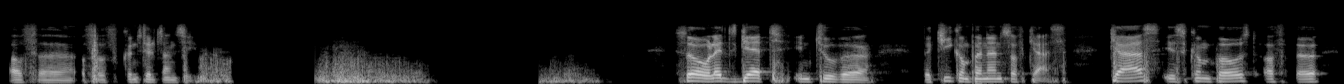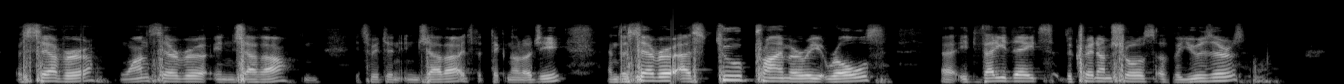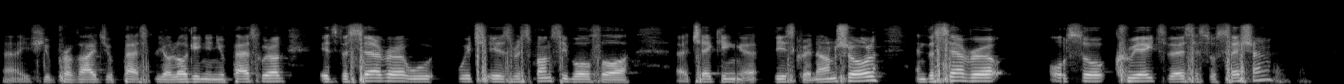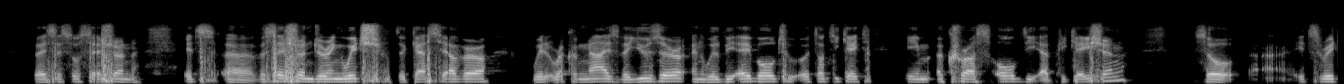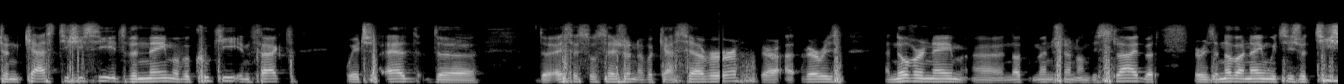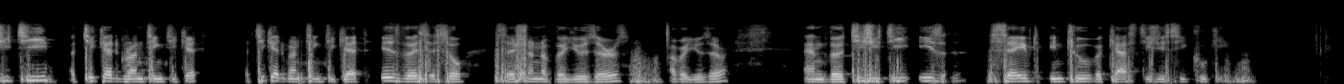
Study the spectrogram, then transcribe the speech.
of, uh, of, of consultancy. So let's get into the the key components of CAS. CAS is composed of a, a server, one server in Java. It's written in Java. It's the technology. And the server has two primary roles. Uh, it validates the credentials of the users. Uh, if you provide your pass, your login and your password, it's the server which is responsible for uh, checking uh, this credential. And the server also creates the SSO session. The SSO session, it's uh, the session during which the CAS server will recognize the user and will be able to authenticate him across all the application. So uh, it's written CAS TGC. It's the name of a cookie, in fact, which add the the SSO session of a CAS server. There, are, there is another name uh, not mentioned on this slide, but there is another name which is a TGT, a ticket granting ticket. A ticket granting ticket is the SSO session of the users of a user, and the TGT is saved into the CAS TGC cookie.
